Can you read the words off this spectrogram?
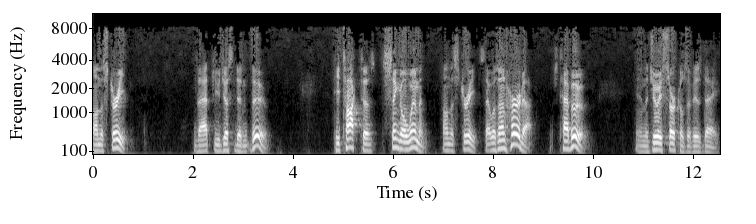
on the street that you just didn't do. He talked to single women on the streets. That was unheard of. It was taboo in the Jewish circles of his day.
